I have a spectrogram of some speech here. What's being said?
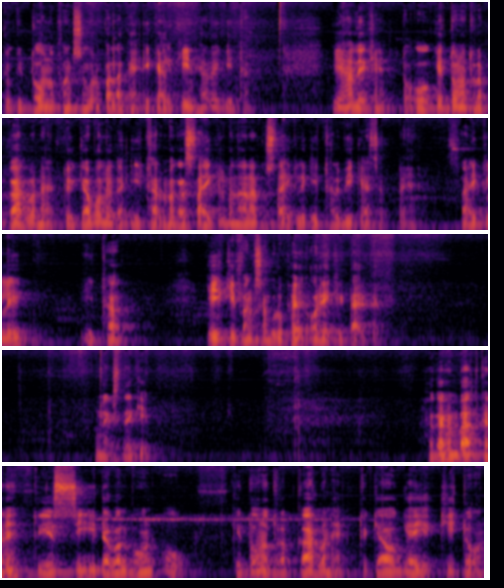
क्योंकि दोनों फ़ंक्शन ग्रुप अलग हैं। एक एल्कीन है और एक ईथर। यहाँ देखें तो ओ के दोनों तरफ़ कार्बन है तो ये क्या बोलेगा? ईथर। मगर साइकिल बनाना तो साइक्लिक ईथर भी कह सकते हैं। Cyclic ether. एक ही फ़ंक्शन ग्रुप है और एक ही टाइप है। नेक्स्ट देखिए। अगर हम बात करें तो ये सी डबल बॉन्ड ओ के दोनों तरफ़ कार्बन है तो क्या हो गया ये? कीटोन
